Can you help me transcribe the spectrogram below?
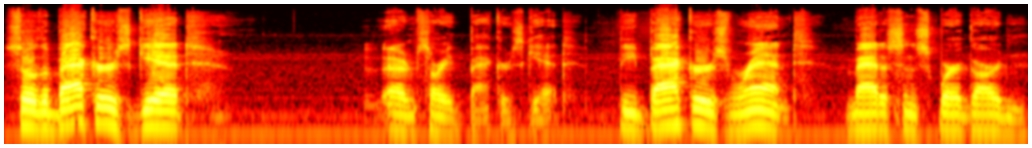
So the backers get. Uh, I'm sorry, backers get. The backers rent Madison Square Garden.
